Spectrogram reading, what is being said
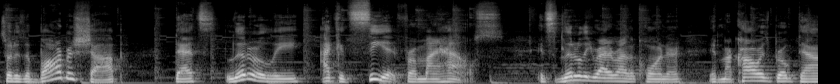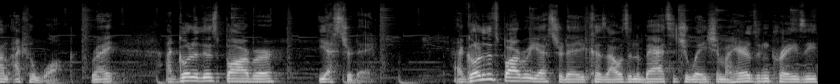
So there's a barber shop that's literally I could see it from my house. It's literally right around the corner. If my car was broke down, I could walk, right? I go to this barber yesterday. I go to this barber yesterday because I was in a bad situation. My hair's looking crazy.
